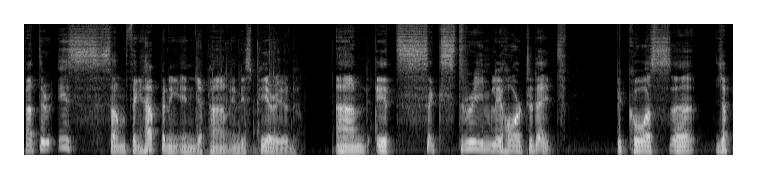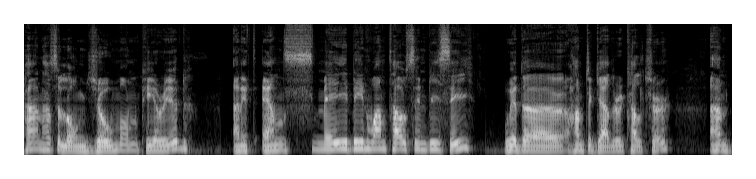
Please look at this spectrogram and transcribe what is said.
But there is something happening in Japan in this period, and it's extremely hard to date because uh, Japan has a long Jomon period and it ends maybe in 1000 BC with a hunter gatherer culture and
